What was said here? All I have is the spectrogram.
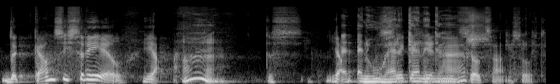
De kans is reëel, ja. Ah. Dus, ja. En, en hoe herken ik haar? zeldzame soort.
